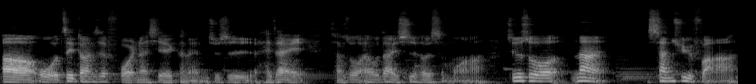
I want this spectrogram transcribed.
啊，我这段是 for 那些可能就是还在想说，哎，我到底适合什么啊？就是说，那删去法，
